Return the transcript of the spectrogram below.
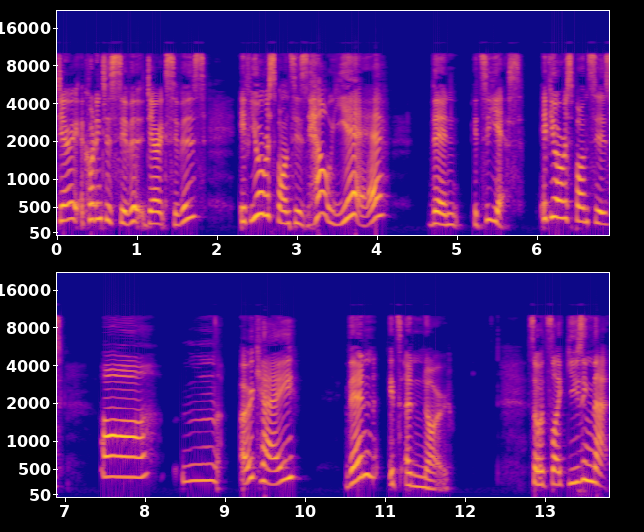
Derek, according to Siver, Derek Sivers, if your response is hell yeah, then it's a yes. If your response is, ah, oh, mm, okay, then it's a no. So it's like using that,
